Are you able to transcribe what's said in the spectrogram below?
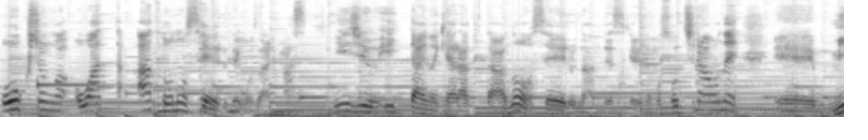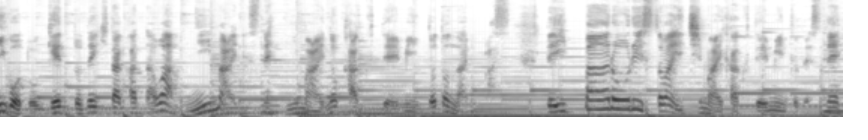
オークションが終わった後のセールでございます。21体のキャラクターのセールなんですけれども、そちらをね、えー、見事ゲットできた方は2枚ですね。2枚の確定ミントとなります。で、一般アローリストは1枚確定ミントですね。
